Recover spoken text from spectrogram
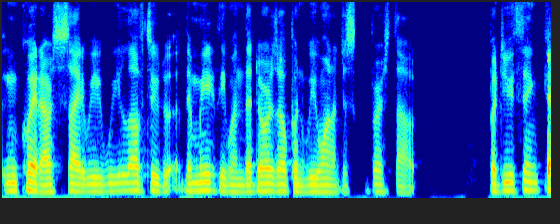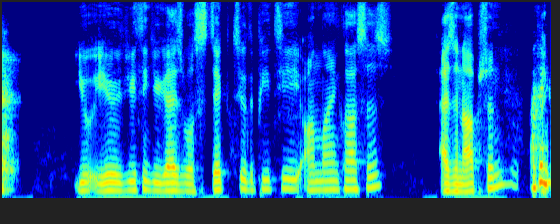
in Kuwait, our society, we, we love to do- immediately when the doors open, we want to just burst out. But do you think Yeah. you, you you think you guys will stick to the PT online classes as an option? I think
